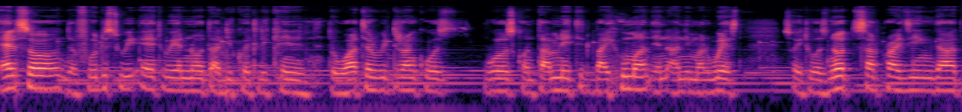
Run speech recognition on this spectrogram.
Also the foods we ate were not adequately cleaned. The water we drank was was contaminated by human and animal waste. So it was not surprising that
